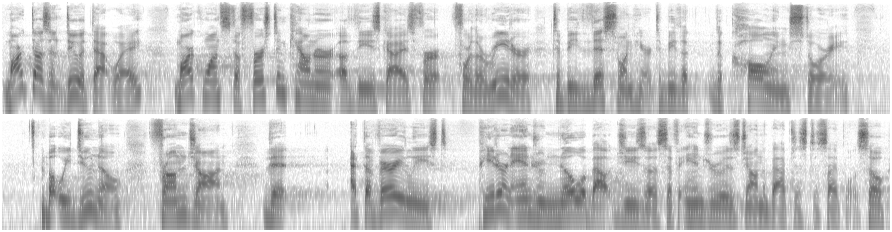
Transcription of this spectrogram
Mark doesn't do it that way. Mark wants the first encounter of these guys for, for the reader to be this one here, to be the, the calling story. But we do know from John that at the very least, Peter and Andrew know about Jesus if Andrew is John the Baptist's disciple. So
